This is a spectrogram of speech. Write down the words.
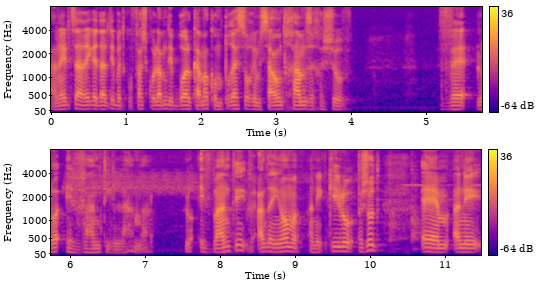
ואני לצערי גדלתי בתקופה שכולם דיברו על כמה קומפרסורים, סאונד חם זה חשוב. ולא הבנתי למה. לא הבנתי, ועד היום אני כאילו, פשוט, אמ, אני,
